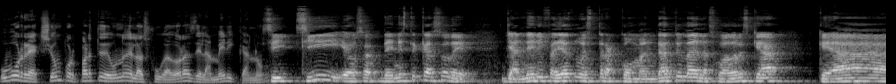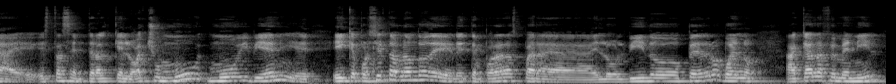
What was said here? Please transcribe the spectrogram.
hubo reacción por parte de una de las jugadoras del América, ¿no? Sí, sí, o sea, de, en este caso de Yaneli Fadías, nuestra comandante, una de las jugadoras que ha que ha esta central que lo ha hecho muy muy bien y, y que por cierto hablando de, temporadas para el olvido Pedro, bueno, acá la femenil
